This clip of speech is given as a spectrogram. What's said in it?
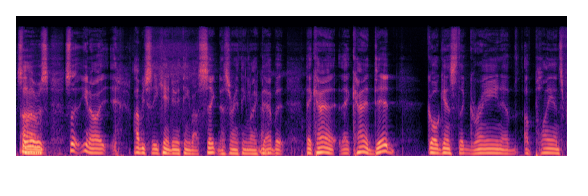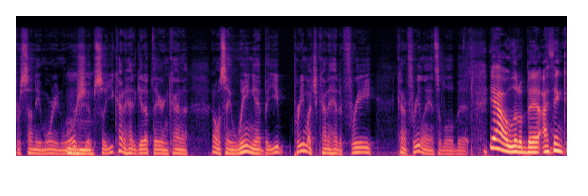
So there Um, was, so you know, obviously you can't do anything about sickness or anything like that, but they kind of, they kind of did go against the grain of, of plans for Sunday morning Mm-hmm. worship. So you kind of had to get up there and kind of, don't want to say wing it, but you pretty much kind of had to free, kind of freelance a little bit. Yeah, a little bit. I think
